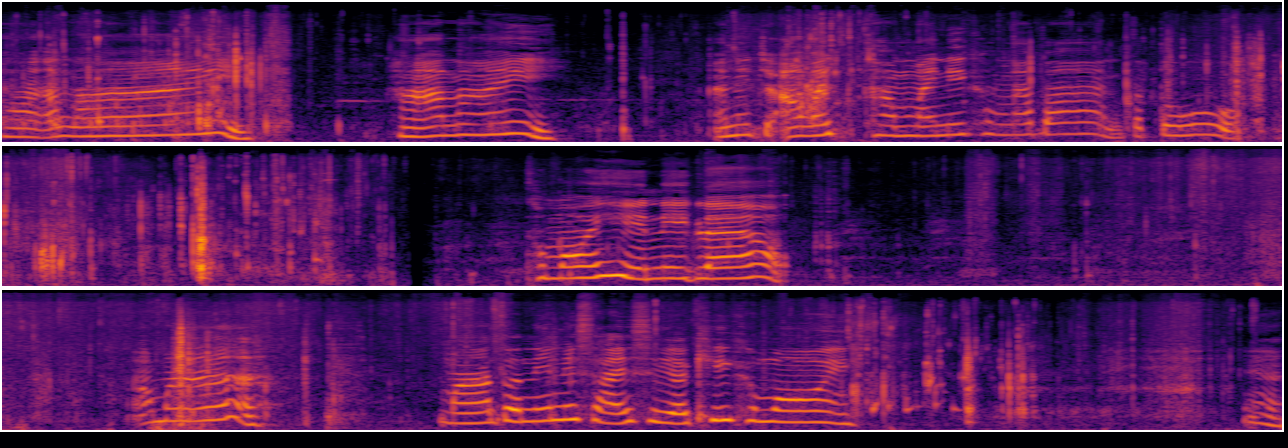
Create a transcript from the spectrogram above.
หาอะไร หาอะไร อันนี้จะเอาไว้ทำไหมนี่ข้างหน้าบ้านประตู ขโมยหินอีกแล้ว เอามาหมาตัวนี้นิสัยเสียขี้ขโมย เนี่ย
